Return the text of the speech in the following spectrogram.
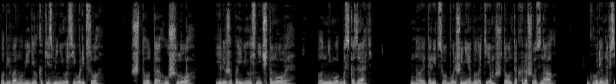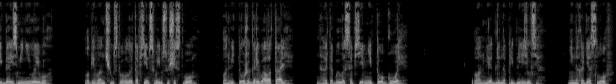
Оби-Ван увидел, как изменилось его лицо. Что-то ушло, или же появилось нечто новое. Он не мог бы сказать. Но это лицо больше не было тем, что он так хорошо знал. Горе навсегда изменило его. Оби-Ван чувствовал это всем своим существом. Он ведь тоже горевал от Али. Но это было совсем не то горе. Он медленно приблизился, не находя слов,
